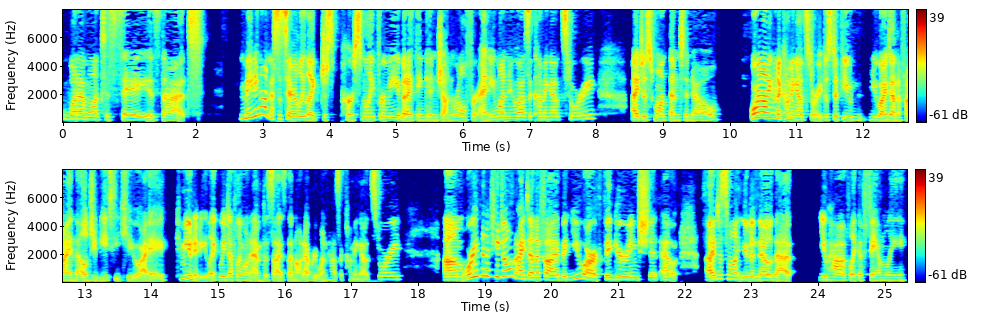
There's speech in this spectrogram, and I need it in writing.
what I want to say is that maybe not necessarily like just personally for me, but I think in general for anyone who has a coming out story, I just want them to know or not even a coming out story, just if you you identify in the LGBTQIA community. Like we definitely want to emphasize that not everyone has a coming out story. Um, or even if you don't identify, but you are figuring shit out. I just want you to know that you have like a family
